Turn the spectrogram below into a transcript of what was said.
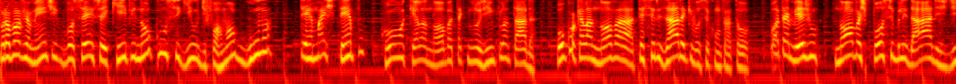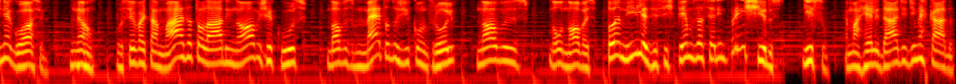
provavelmente você e sua equipe não conseguiu de forma alguma ter mais tempo com aquela nova tecnologia implantada ou com aquela nova terceirizada que você contratou, ou até mesmo novas possibilidades de negócio. Não, você vai estar mais atolado em novos recursos, novos métodos de controle, novos ou novas planilhas e sistemas a serem preenchidos. Isso é uma realidade de mercado.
